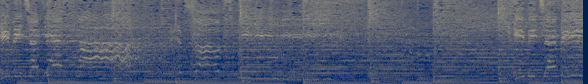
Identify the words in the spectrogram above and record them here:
I bit će pjesma od I bit će vina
